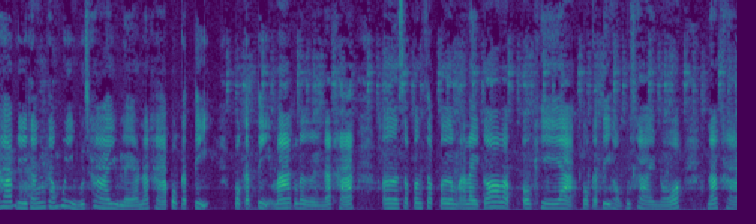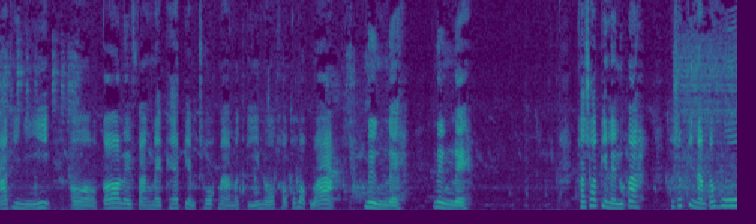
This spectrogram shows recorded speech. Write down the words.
ภาพดีทั้งทั้งผู้หญิงผู้ชายอยู่แล้วนะคะ ปกติปกติมากเลยนะคะเออสเปิงสเปิร์มอะไรก็แบบโอเคอะปกติของผู้ชายเนาะนะคะ ทีนี้เออก็เลยฟังนายแพทย์เปี่ยมโชคมาเมื่อกี้เนาะเขาก็บอกว่าหนึ่งเลยหนึ่งเลยเขาชอบกินอะไรรู้ป่ะเขาชอบกินน้ำเต้าหู้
